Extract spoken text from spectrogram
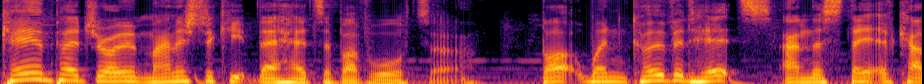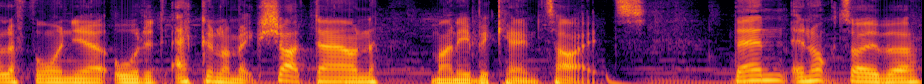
Kay and Pedro managed to keep their heads above water. But when COVID hit and the state of California ordered economic shutdown, money became tight. Then, in October,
